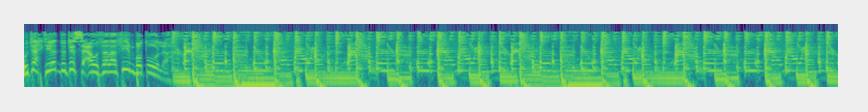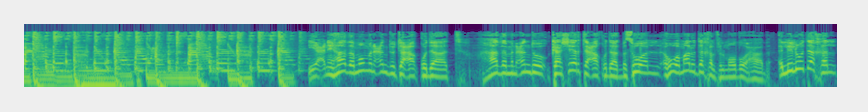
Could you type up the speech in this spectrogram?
وتحت يده 39 بطولة. يعني هذا مو من عنده تعاقدات هذا من عنده كاشير تعاقدات بس هو هو ما له دخل في الموضوع هذا. اللي له دخل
